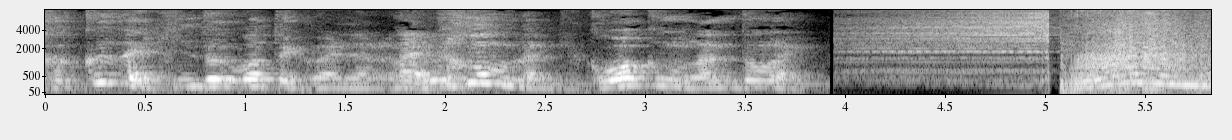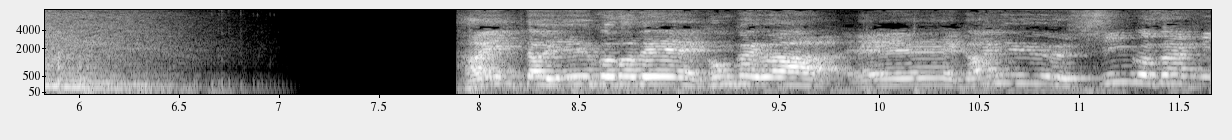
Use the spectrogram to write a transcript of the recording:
角材金属バットに加えたら、はいグローブなんて怖くもなんともないはい、ということで、今回は、えー、我流慎吾さんに、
